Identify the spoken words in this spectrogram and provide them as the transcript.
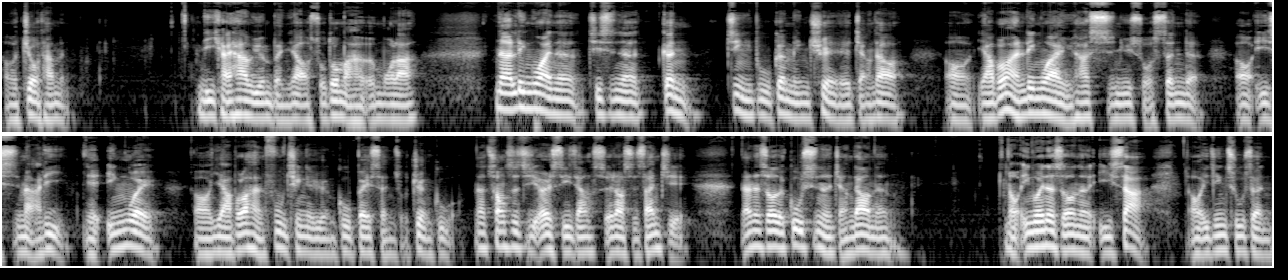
然后救他们离开他们原本要索多玛和俄摩拉。那另外呢，其实呢，更进一步、更明确的讲到哦，亚伯拉罕另外与他使女所生的哦，以实玛利也因为。哦，亚伯拉罕父亲的缘故被神所眷顾。那创世纪二十一章十二到十三节，那那时候的故事呢，讲到呢，哦，因为那时候呢，以撒哦已经出生，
